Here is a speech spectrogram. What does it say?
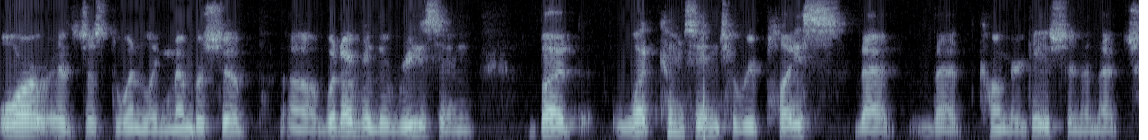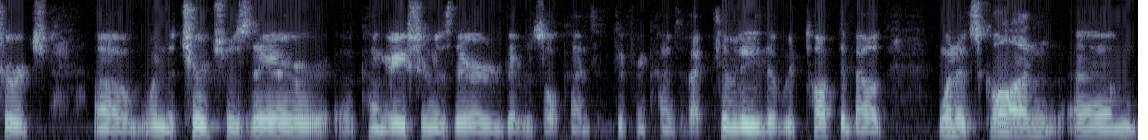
or it's just dwindling membership, uh, whatever the reason. But what comes in to replace that that congregation and that church? Uh, when the church was there, a congregation was there. There was all kinds of different kinds of activity that we've talked about. When it's gone, um,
